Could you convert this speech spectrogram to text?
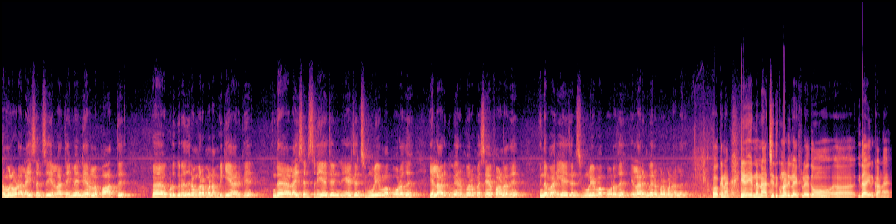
நம்மளோட லைசன்ஸு எல்லாத்தையுமே நேரில் பார்த்து கொடுக்குறது. ரொம்ப ரொம்ப நம்பிக்கையாக இருக்குது இந்த லைசன்ஸ்டு ஏஜென் ஏஜென்சி மூலியமாக போகிறது எல்லாருக்குமே ரொம்ப ரொம்ப சேஃபானது. இந்த மாதிரி ஏஜென்சி மூலியமாக போகிறது எல்லாருக்குமே ரொம்ப ரொம்ப நல்லது. ஓகேண்ணே. என்னென்ன ஆச்சு? இதுக்கு முன்னாடி லைஃப்பில் எதுவும் இதாக இருக்காண்ணே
